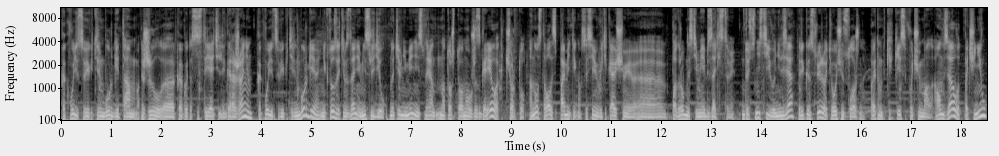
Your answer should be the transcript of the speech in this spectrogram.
Как водится в Екатеринбурге, там жил э, какой-то состоятельный горожанин. Как водится в Екатеринбурге, никто за этим зданием не следил. Но, тем не менее, несмотря на то, что оно уже сгорело, к черту, оно оставалось памятником со всеми вытекающими э, подробностями и обязательствами. Ну, то есть снести его нельзя, реконструировать его очень сложно. Поэтому таких кейсов очень мало. А он взял, вот починил,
